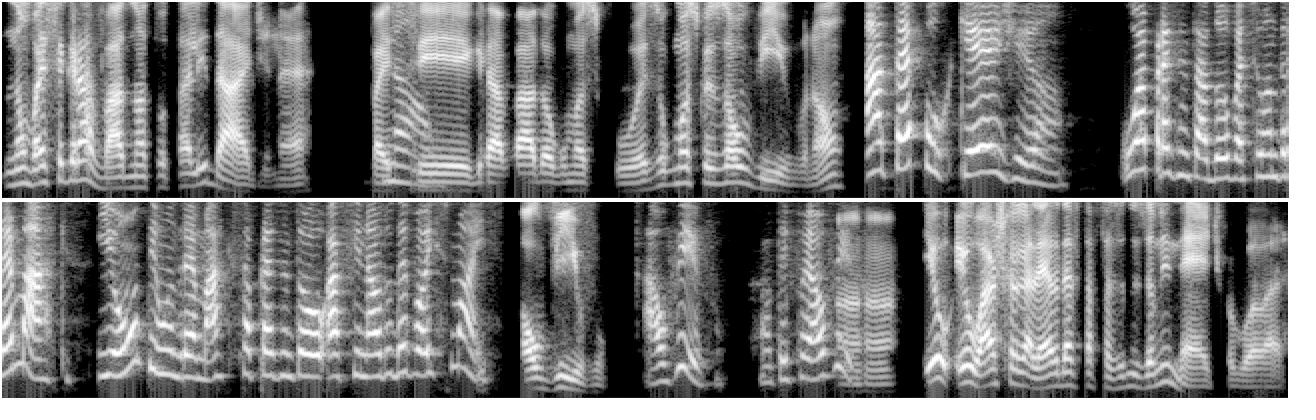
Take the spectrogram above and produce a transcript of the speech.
não vai ser gravado na totalidade, né? Vai não. ser gravado algumas coisas, algumas coisas ao vivo, não? Até porque, Jean, o apresentador vai ser o André Marques. E ontem o André Marques apresentou a final do The Voice Mais. Ao vivo. Ao vivo. Ontem foi ao vivo. Uhum. Eu, eu acho que a galera deve estar fazendo exame médico agora.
